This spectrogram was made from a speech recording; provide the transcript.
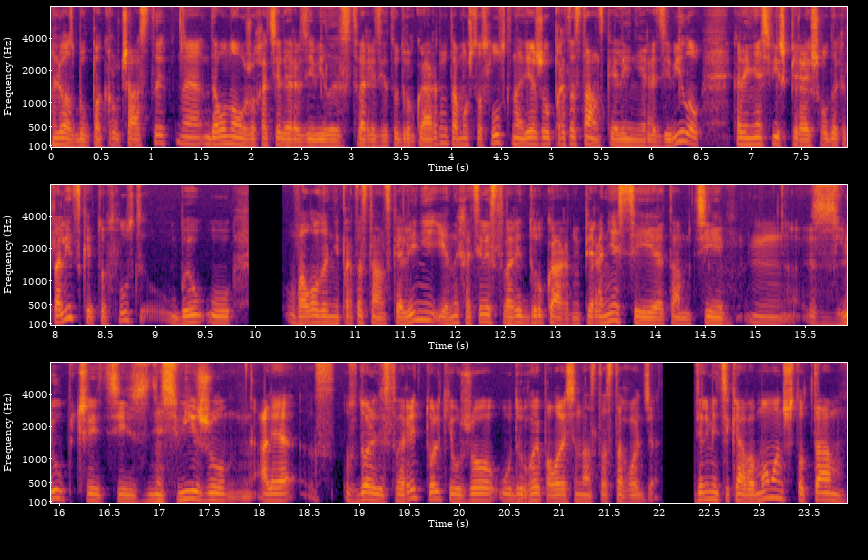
лёс быў пакручасты даўно ўжо хацелі радзівілы стварыць эту друкарню таму што слуцк належаў пратэстанцкай лініі радзівілаў калі не свіш перайшоў да каталіцкай то слуцк быў у валоданні пратэстанцкай лініі яны хацелі стварыць друкарню перанесці яе там ці злюбчы ці знясвіжу але здолелі стварыць толькі ўжо ў другой палове 17 стагоддзя вельмі цікавы момант что там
